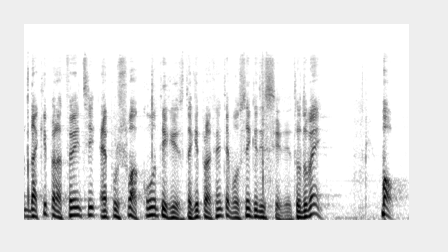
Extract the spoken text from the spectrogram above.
daqui para frente, é por sua conta e risco. Daqui para frente é você que decide. Tudo bem? Bom,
